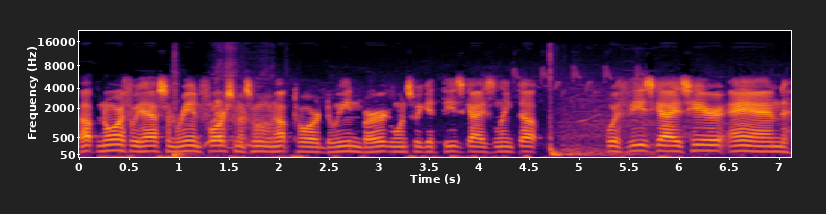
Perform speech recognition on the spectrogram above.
Up north we have some reinforcements moving up toward Duinberg. Once we get these guys linked up with these guys here and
